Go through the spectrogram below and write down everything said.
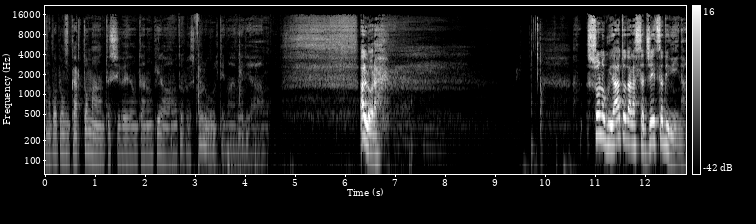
Sono proprio un cartomante, si vede lontano un chilometro, pesco l'ultima e vediamo. Allora, sono guidato dalla saggezza divina.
